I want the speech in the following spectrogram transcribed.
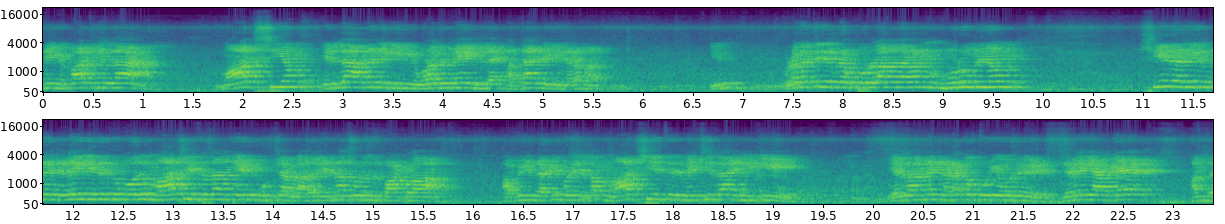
நீங்க பார்த்தீங்கன்னா மார்க்சியம் இல்லாமல் இன்னைக்கு உலகமே இல்லை. அதான் இன்னைக்கு நிலைமை. உலகத்தில் இருக்கிற பொருளாதாரம் முழுமையும் சீரழிகின்ற நிலையில் இருக்கும்போது மார்க்சியத்தை தான் தேடி பிடிச்சாங்க. அதில் என்ன சொல்றது பார்க்கலாம். அப்படின்ற அடிப்படையில் தான் மார்க்சியத்தை வச்சு தான் இன்னைக்கு எல்லாமே நடக்கக்கூடிய ஒரு நிலையாக அந்த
